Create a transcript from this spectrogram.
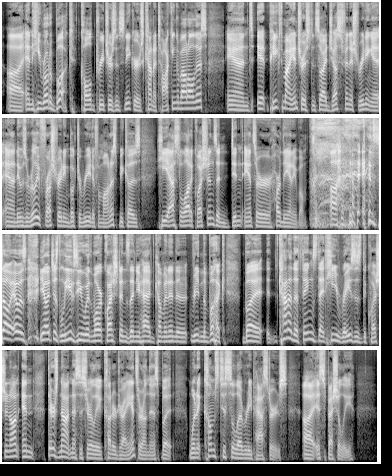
Uh, and he wrote a book called Preachers and Sneakers, kind of talking about all this. And it piqued my interest. And so I just finished reading it. And it was a really frustrating book to read, if I'm honest, because he asked a lot of questions and didn't answer hardly any of them. uh, and so it was, you know, it just leaves you with more questions than you had coming into reading the book. But kind of the things that he raises the question on, and there's not necessarily a cut or dry answer on this, but when it comes to celebrity pastors, uh, especially,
